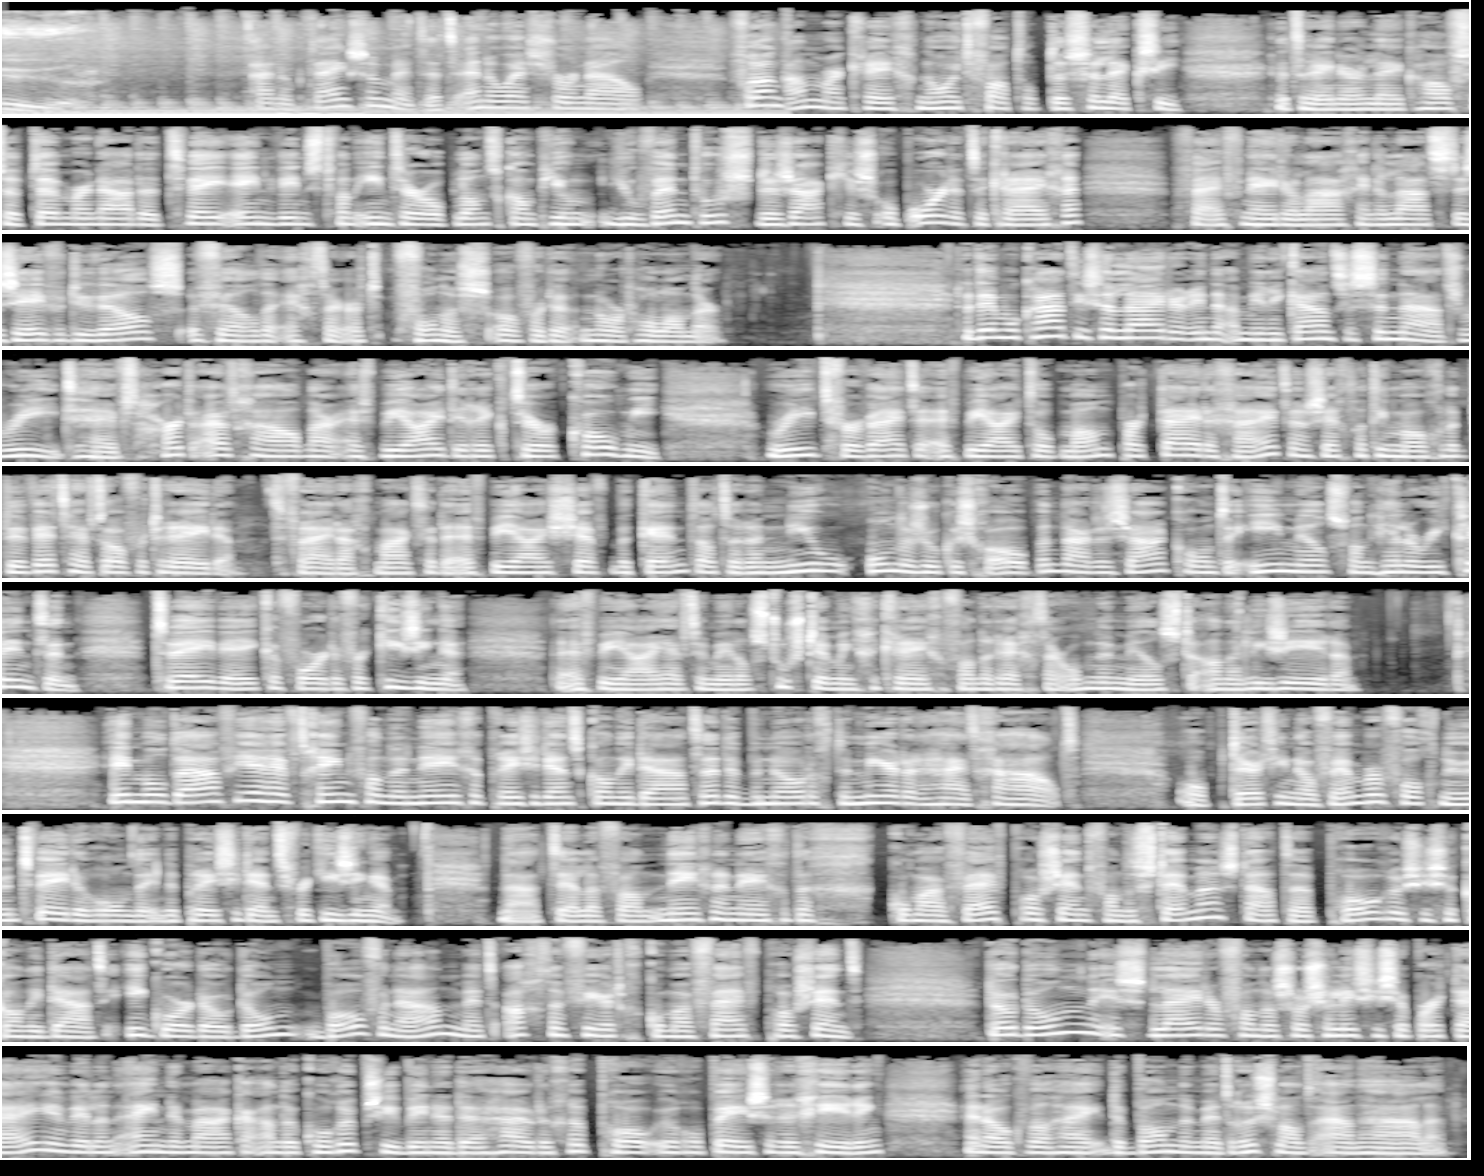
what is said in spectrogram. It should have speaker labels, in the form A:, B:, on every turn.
A: uur.
B: Anouk Thijssen met het NOS-journaal. Frank maar kreeg nooit vat op de selectie. De trainer leek half september na de 2-1-winst van Inter op landskampioen Juventus de zaakjes op orde te krijgen. Vijf nederlagen in de laatste zeven duels velden echter het vonnis over de Noord-Hollander. De democratische leider in de Amerikaanse Senaat, Reid, heeft hard uitgehaald naar FBI-directeur Comey. Reid verwijt de FBI-topman partijdigheid en zegt dat hij mogelijk de wet heeft overtreden. Vrijdag maakte de FBI-chef bekend dat er een nieuw onderzoek is geopend naar de zaak rond de e-mails van Hillary Clinton, twee weken voor de verkiezingen. De FBI heeft inmiddels toestemming gekregen van de rechter om de mails te analyseren. In Moldavië heeft geen van de negen presidentskandidaten de benodigde meerderheid gehaald. Op 13 november volgt nu een tweede ronde in de presidentsverkiezingen. Na tellen van 99,5% van de stemmen staat de pro-Russische kandidaat Igor Dodon bovenaan met 48,5% Dodon is leider van de Socialistische Partij en wil een einde maken aan de corruptie binnen de huidige pro-Europese regering. En ook wil hij de banden met Rusland aanhalen.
